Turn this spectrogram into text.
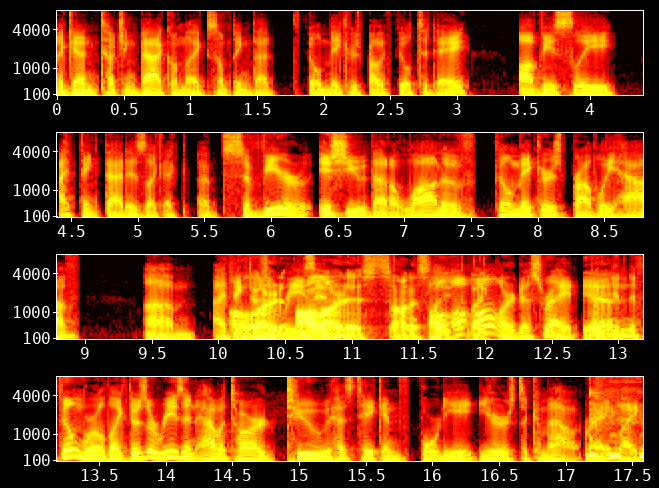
again touching back on like something that filmmakers probably feel today obviously I think that is like a, a severe issue that a lot of filmmakers probably have. Um, I think all, there's art- a reason. all artists, honestly. all, all- like, all artists, right? Yeah. But in the film world, like there's a reason Avatar 2 has taken 48 years to come out, right? Like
